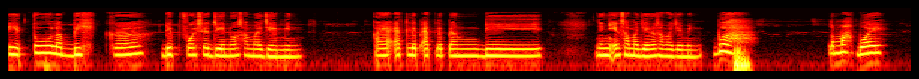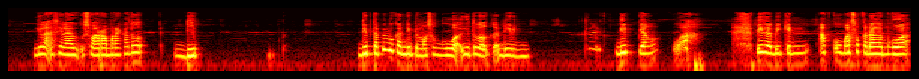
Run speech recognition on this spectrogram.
itu lebih ke deep voice Jeno sama Jamin. Kayak adlib adlib yang di nyanyiin sama Jeno sama Jamin. Wah lemah boy gila sih lagu suara mereka tuh deep. Deep tapi bukan deep yang masuk gua gitu loh deep. Deep yang wah bisa bikin aku masuk ke dalam gua.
